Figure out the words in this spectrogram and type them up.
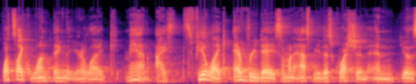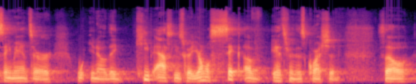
what's like one thing that you're like, man, I feel like every day someone asks me this question and you have the same answer. You know, they keep asking you, you're almost sick of answering this question. So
